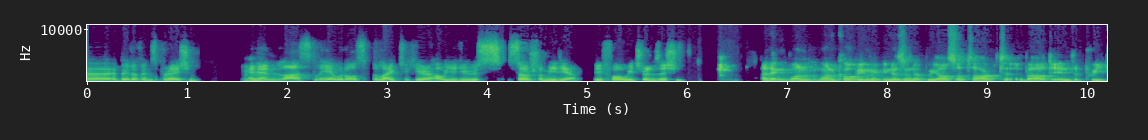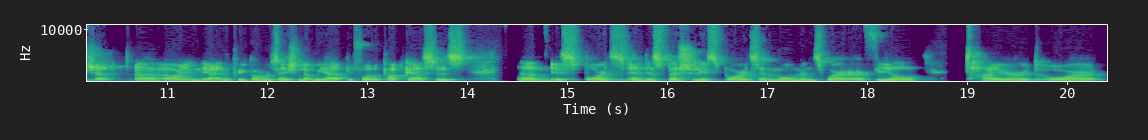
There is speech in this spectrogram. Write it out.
uh, a bit of inspiration. Mm-hmm. And then lastly, I would also like to hear how you use social media before we transition. I think one one coping mechanism that we also talked about in the pre-chat uh, or in yeah in the pre-conversation that we had before the podcast is um, is sports and especially sports in moments where I feel tired or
